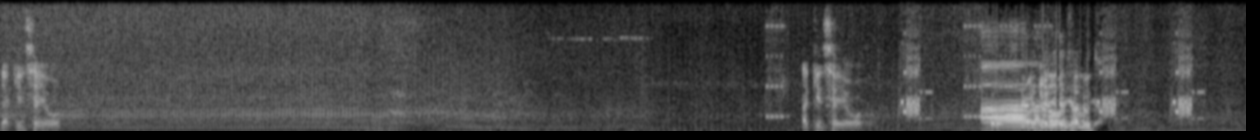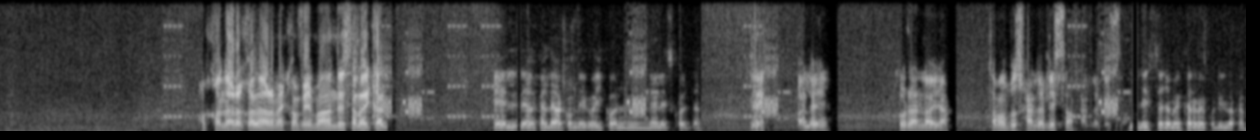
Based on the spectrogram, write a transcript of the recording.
¿Ya quién se llevó? ¿A quién se llevó? Ah, la novia. O'Connor, O'Connor, ¿me confirma dónde está el alcalde? El alcalde va conmigo y con el escolta. Sí, vale. Cúranlo ya. Estamos buscando, listo. Listo, yo me encargo de cubrirlo acá.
